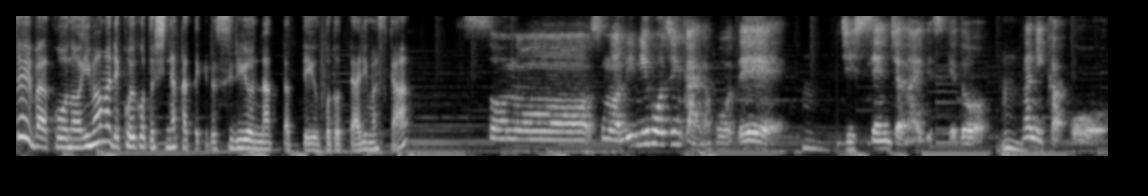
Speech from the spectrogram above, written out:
例えばこの今までこういうことしなかったけどするようになったっていうことってありますか、その、その倫理法人会の方でうん。実践じゃないですけど、うん。何かこ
